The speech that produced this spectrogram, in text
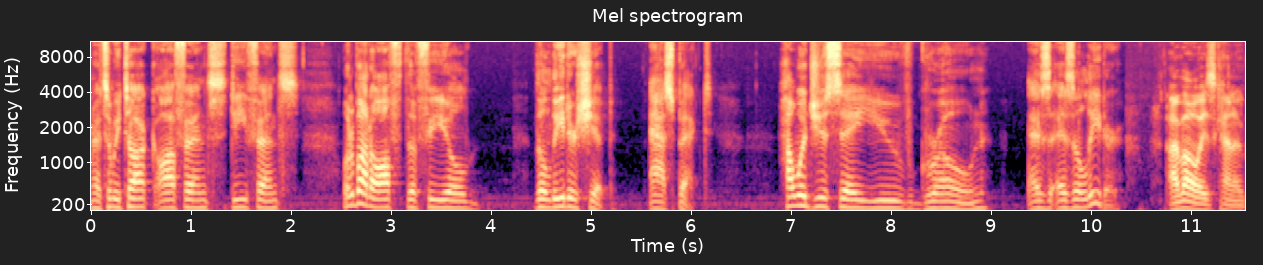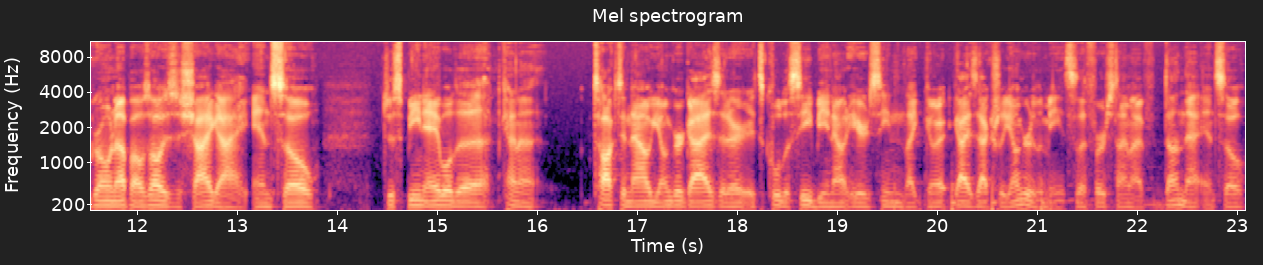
All right, so we talk offense, defense. What about off the field, the leadership aspect? How would you say you've grown as as a leader? I've always kind of grown up. I was always a shy guy, and so just being able to kind of talk to now younger guys that are it's cool to see being out here seeing like guys actually younger than me it's the first time i've done that and so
